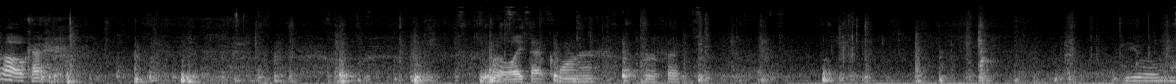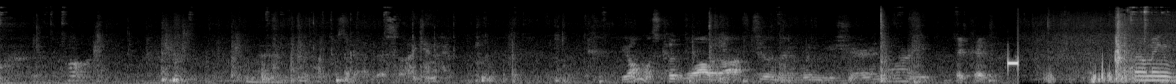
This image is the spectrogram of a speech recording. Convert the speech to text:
Oh, okay. I'm gonna light that corner. Perfect. View. I'll just grab this so I can. You almost could wall it off too, and then it wouldn't be shared anymore. You- You could. Filming.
